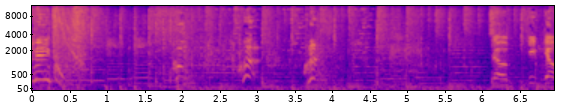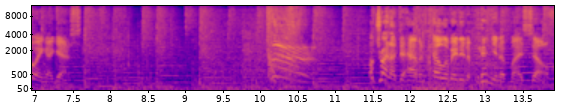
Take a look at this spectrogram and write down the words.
Excuse me! So, keep going, I guess. I'll try not to have an elevated opinion of myself.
